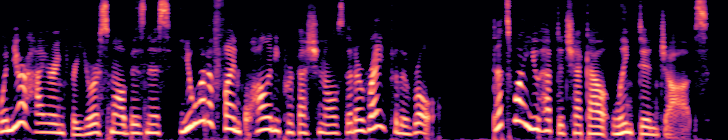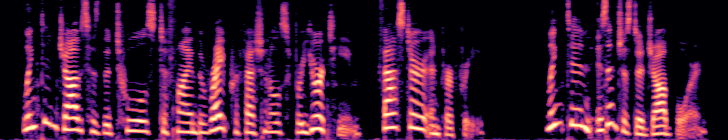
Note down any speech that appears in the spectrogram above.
When you're hiring for your small business, you want to find quality professionals that are right for the role. That's why you have to check out LinkedIn Jobs. LinkedIn Jobs has the tools to find the right professionals for your team faster and for free. LinkedIn isn't just a job board.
